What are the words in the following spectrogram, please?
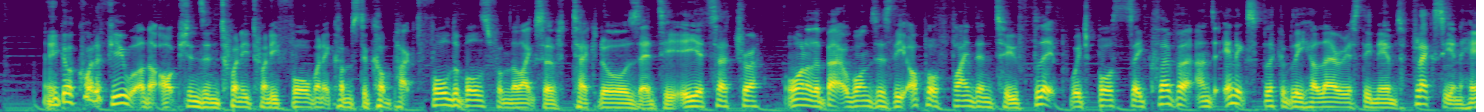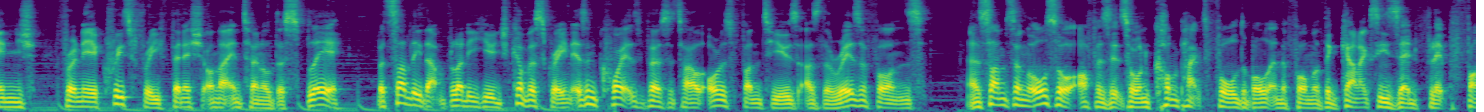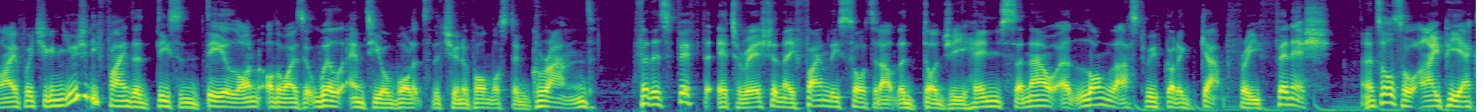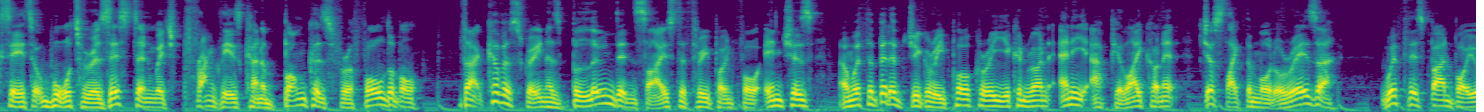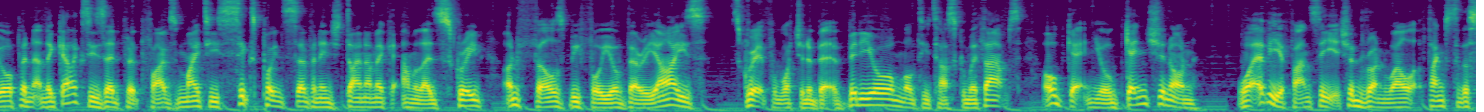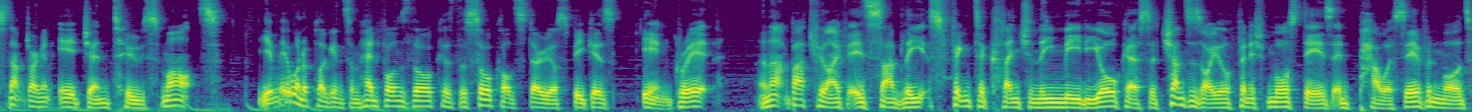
You've got quite a few other options in 2024 when it comes to compact foldables from the likes of Tecno, ZTE, etc. One of the better ones is the Oppo Find N2 Flip, which boasts a clever and inexplicably hilariously named Flexion hinge for a near crease-free finish on that internal display. But sadly that bloody huge cover screen isn't quite as versatile or as fun to use as the Razr phones. And Samsung also offers its own compact foldable in the form of the Galaxy Z Flip 5, which you can usually find a decent deal on, otherwise it will empty your wallet to the tune of almost a grand. For this fifth iteration, they finally sorted out the dodgy hinge, so now at long last we've got a gap-free finish. And it's also IPX8 water resistant, which frankly is kind of bonkers for a foldable. That cover screen has ballooned in size to 3.4 inches, and with a bit of jiggery pokery you can run any app you like on it, just like the Moto Razr. Whip this bad boy open and the Galaxy Z Flip 5's mighty 6.7 inch dynamic AMOLED screen unfurls before your very eyes. It's great for watching a bit of video, multitasking with apps, or getting your Genshin on. Whatever you fancy, it should run well thanks to the Snapdragon 8 Gen 2 smarts. You may want to plug in some headphones though, because the so-called stereo speakers ain't great. And that battery life is sadly sphincter clenchingly mediocre, so chances are you'll finish most days in power saving mode.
